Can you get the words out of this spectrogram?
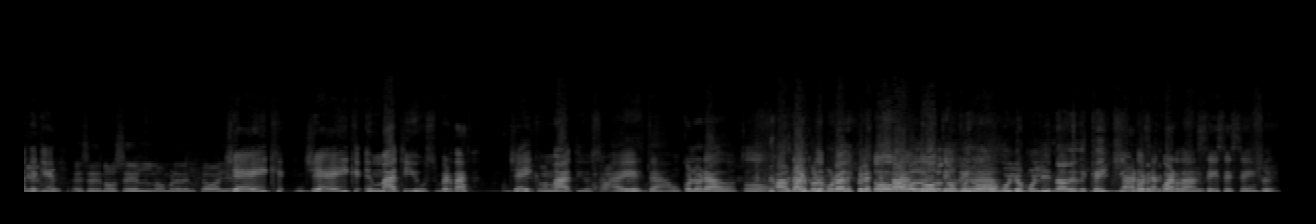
¿Ante quién? ¿Quién? Ese no sé el nombre del caballero. Jake, Jake Matthews, ¿verdad? Jake Matthews, ajá, ahí Jake está, un colorado. Todo Ah, Michael Morales pelea este sábado. Eso nos dijo colorado. Julio Molina de The Cage. Claro, ¿se acuerdan? sí. Sí, sí.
